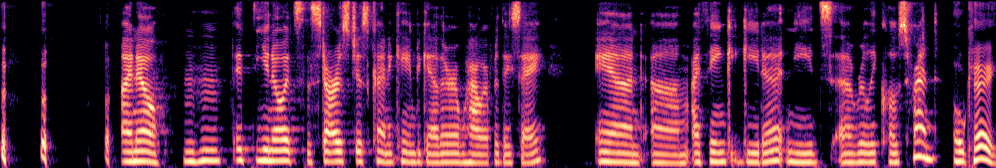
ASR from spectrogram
I know. Mm-hmm. It, you know, it's the stars just kind of came together, however they say. And um, I think Gita needs a really close friend. Okay.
